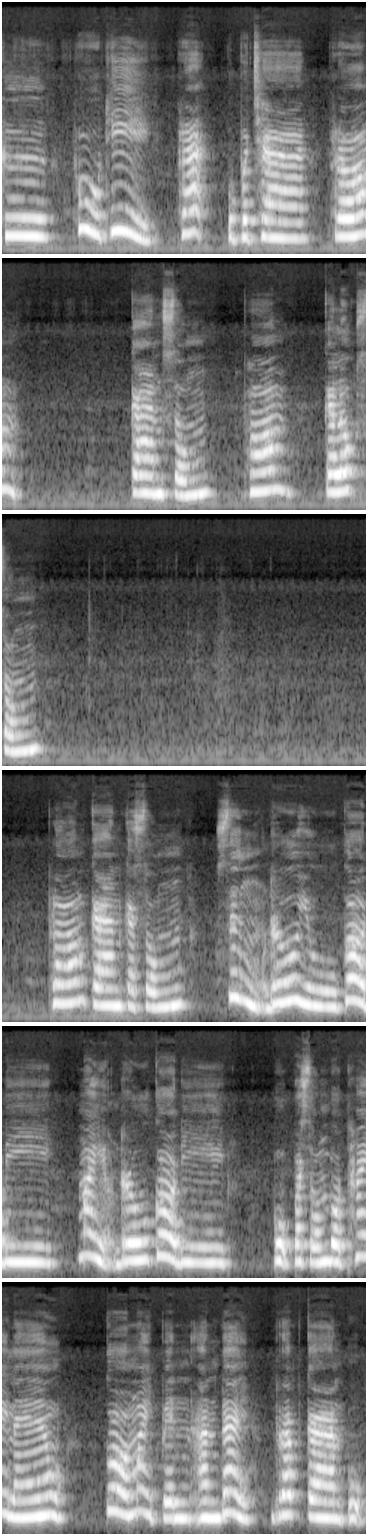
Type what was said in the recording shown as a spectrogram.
คือผู้ที่พระอุปชาพร้อม การสงฆ์พร้อมกาลกสงฆ์พร้อมการกระสง์ ซึ่งรู้อยู่ก็ดี ไม่รู้ก็ดี อุปสมบทให้แล้ว ก็ไม่เป็นอันได้รับการอุป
